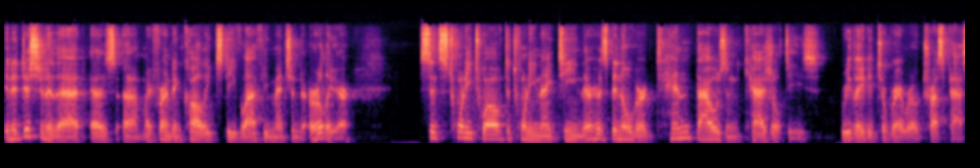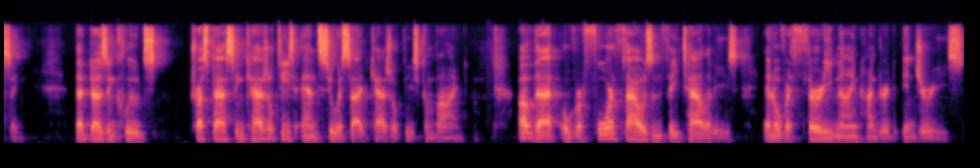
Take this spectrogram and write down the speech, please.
In addition to that, as uh, my friend and colleague Steve Laffey mentioned earlier, since 2012 to 2019, there has been over 10,000 casualties related to railroad trespassing. That does include trespassing casualties and suicide casualties combined. Of that, over 4,000 fatalities and over 3,900 injuries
